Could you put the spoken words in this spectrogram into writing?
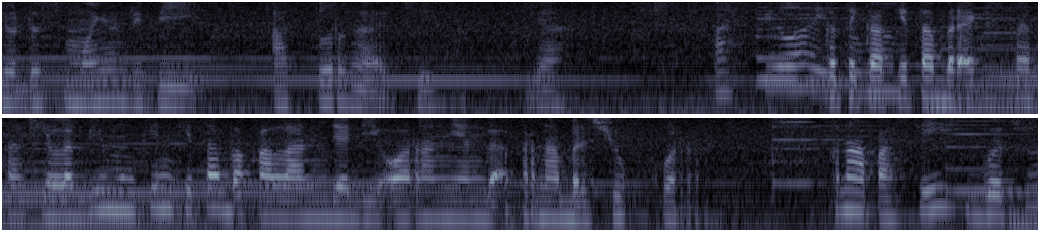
jodoh semuanya diatur nggak sih? Ya. Pastilah ketika itu kita berekspektasi lebih mungkin kita bakalan jadi orang yang nggak pernah bersyukur. Kenapa sih? Gue tuh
